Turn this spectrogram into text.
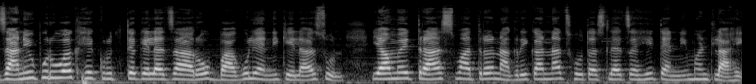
जाणीवपूर्वक हे कृत्य केल्याचा आरोप बागुल यांनी केला असून यामुळे त्रास मात्र नागरिकांनाच होत असल्याचंही त्यांनी म्हटलं आहे.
